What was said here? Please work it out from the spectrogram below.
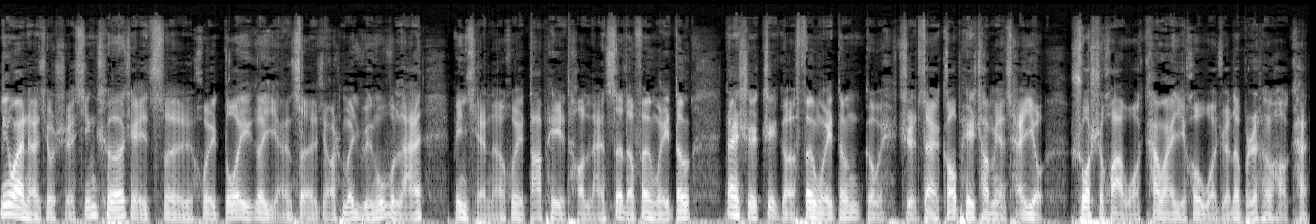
另外呢，就是新车这一次会多一个颜色，叫什么云雾蓝，并且呢会搭配一套蓝色的氛围灯。但是这个氛围灯，各位只在高配上面才有。说实话，我看完以后，我觉得不是很好看，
